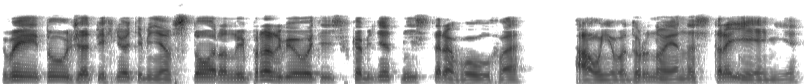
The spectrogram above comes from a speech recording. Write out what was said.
вы тут же отпихнете меня в сторону и прорветесь в кабинет мистера Вулфа, а у него дурное настроение,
